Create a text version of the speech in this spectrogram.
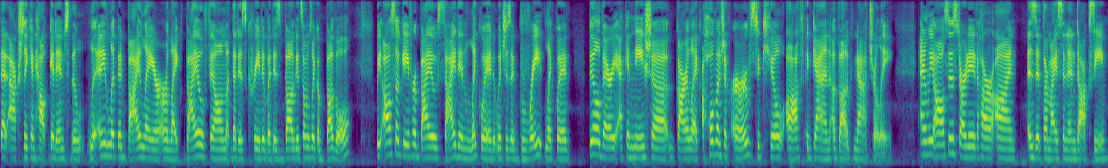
that actually can help get into the any lipid bilayer or like biofilm that is created by this bug. It's almost like a bubble. We also gave her biocidin liquid, which is a great liquid bilberry, echinacea, garlic, a whole bunch of herbs to kill off again a bug naturally. And we also started her on azithromycin and doxy.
